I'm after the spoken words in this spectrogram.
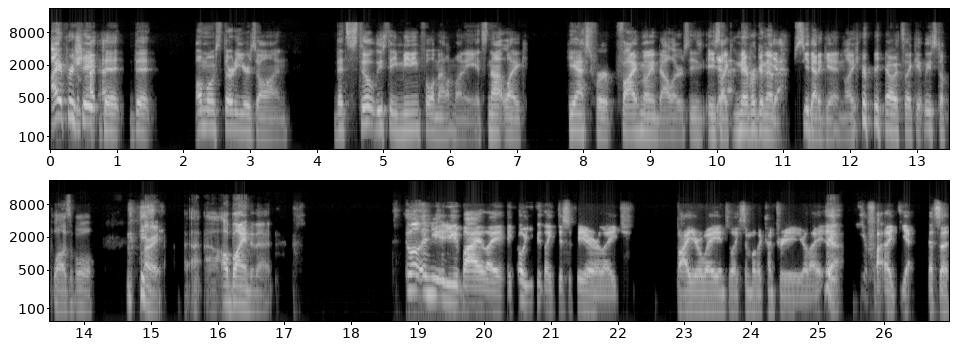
I, I appreciate that. that that almost 30 years on, that's still at least a meaningful amount of money. It's not like he asked for five million dollars. He's he's yeah. like never gonna yeah. see that again. Like you know, it's like at least a plausible. All right, I, will buy into that. Well, and you you buy like oh you could like disappear like buy your way into like some other country. You're like yeah you're fine. like yeah that's a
